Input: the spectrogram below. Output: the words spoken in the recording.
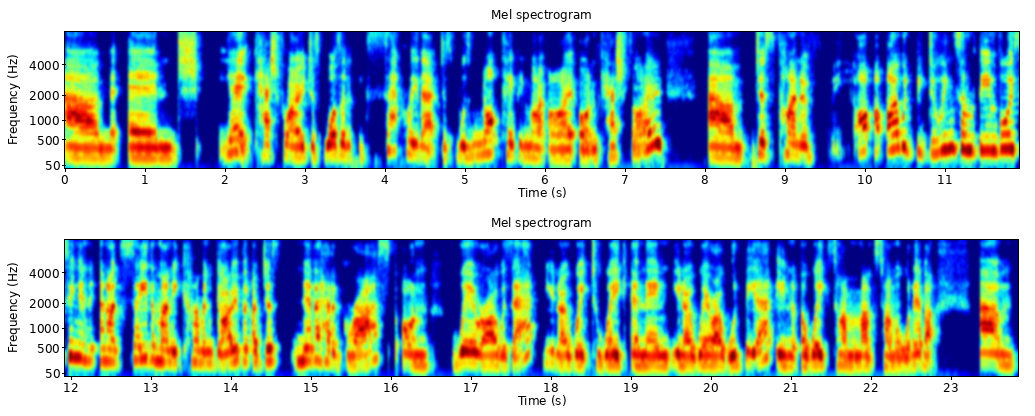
Um, and yeah, cash flow just wasn't exactly that, just was not keeping my eye on cash flow. Um, just kind of I, would be doing some of the invoicing and, and I'd see the money come and go, but I just never had a grasp on where I was at, you know, week to week, and then, you know, where I would be at in a week's time, a month's time, or whatever. Um,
